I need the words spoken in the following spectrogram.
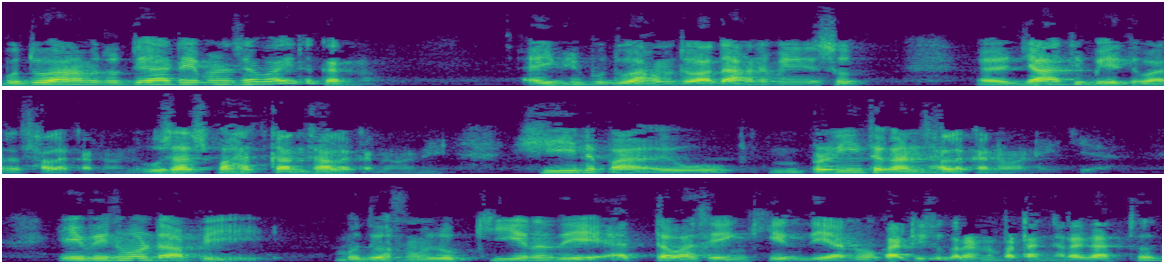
බුදුහාමුදුරු දිහාට ඒ මනුස්සයා වෛර කරනවා. ඇයි මේ බුදුහාමුදුරු අදහන මිනිස්සුත් ಜಾති ભેදවර සලකනවානේ. උසස් පහත්කම් සලකනවානේ. හීන ප්‍රණීතකම් සලකනවානේ කිය. ඒ වෙනුවට අපි බුදුහාමුදුරු කියන දේ ඇත්ත වශයෙන් කියන දේ අනුව කටයුතු කරන්න පටන් අරගත්තොත්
